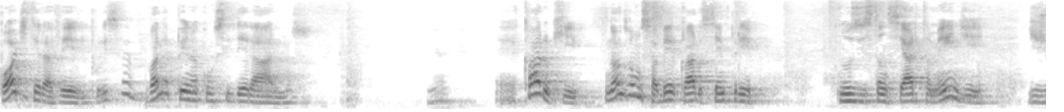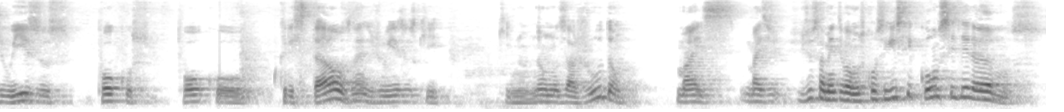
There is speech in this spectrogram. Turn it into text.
Pode ter a ver, por isso é, vale a pena considerarmos. Né? É claro que nós vamos saber, claro, sempre nos distanciar também de, de juízos poucos, pouco cristãos, né? Juízos que, que não nos ajudam, mas, mas justamente vamos conseguir se consideramos.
